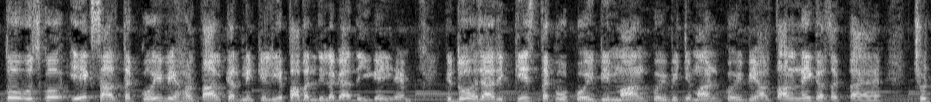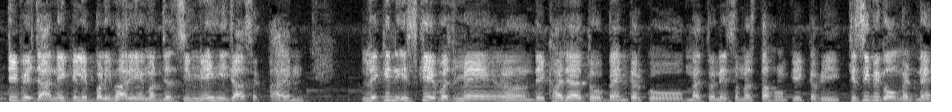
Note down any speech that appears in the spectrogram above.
तो उसको एक साल तक कोई भी हड़ताल करने के लिए पाबंदी लगा दी गई है कि 2021 तक वो कोई भी मांग, कोई भी डिमांड, कोई भी हड़ताल नहीं कर सकता है। छुट्टी पे जाने के लिए बड़ी भारी इमरजेंसी में ही जा सकता है। लेकिन इसके एवज में देखा जाए तो बैंकर को मैं तो नहीं समझता हूँ कि कभी किसी भी गवर्नमेंट ने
